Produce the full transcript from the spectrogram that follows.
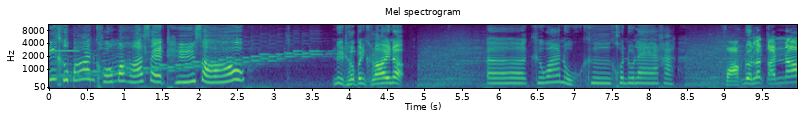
นี่คือบ้านของมหาเศรษฐีสาว นี่เธอเป็นใครน่ะ เอ่อ คือว่าหนูคือคนดูแลค่ะ ฝากด้วยละกันนะ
